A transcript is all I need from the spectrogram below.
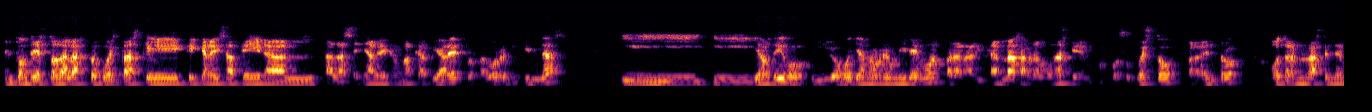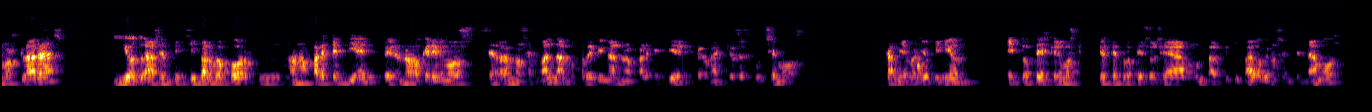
Entonces, todas las propuestas que, que queráis hacer al, a las señales y las marcas viales, por favor, remitidlas y, ya os digo, y luego ya nos reuniremos para analizarlas. Habrá algunas que, por supuesto, para adentro, otras no las tendremos claras y otras, en principio, a lo mejor no nos parecen bien, pero no queremos cerrarnos en banda. A lo mejor de primera no nos parecen bien, pero una vez que os escuchemos, cambiamos de opinión. Entonces, queremos que este proceso sea muy participado, que nos entendamos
